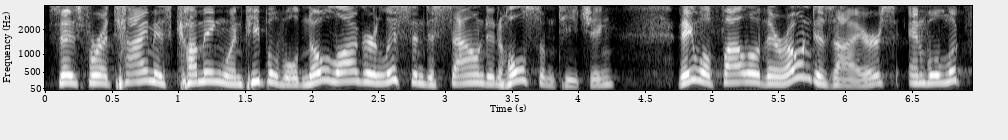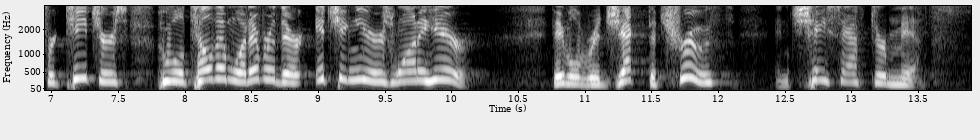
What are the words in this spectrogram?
says, For a time is coming when people will no longer listen to sound and wholesome teaching. They will follow their own desires and will look for teachers who will tell them whatever their itching ears want to hear. They will reject the truth and chase after myths.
